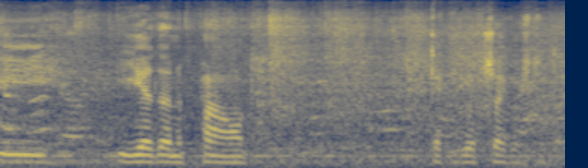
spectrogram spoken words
I jeden pound takiego czegoś tutaj.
